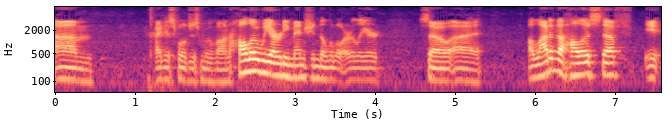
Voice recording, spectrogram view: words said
Um, I guess we'll just move on. Hollow we already mentioned a little earlier, so uh, a lot of the hollow stuff it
